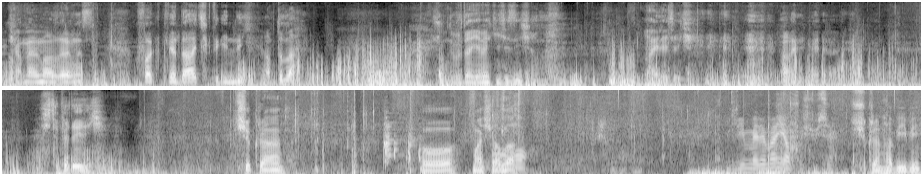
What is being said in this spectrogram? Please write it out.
Mükemmel manzaramız. Ufaklıkla dağa çıktık indik. Abdullah. Şimdi burada yemek yiyeceğiz inşallah. Ailecek. Harika ya. İşte tepedeydik. Şükran. Oo maşallah. Bildiğim menemen yapmış bir şey. Şükran Habibi.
